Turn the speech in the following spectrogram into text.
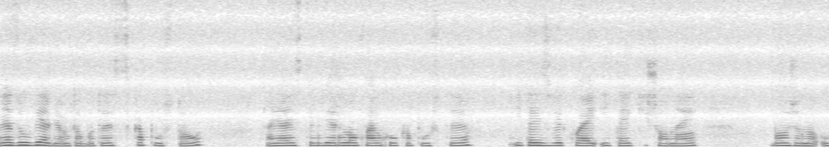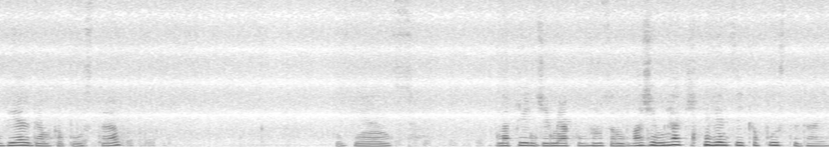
O Jezu, uwielbiam to, bo to jest z kapustą. A ja jestem wierną fanką kapusty. I tej zwykłej, i tej kiszonej. Boże, no uwielbiam kapustę. Więc na pięć ziemniaków wrzucam dwa ziemniaki i więcej kapusty daję.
